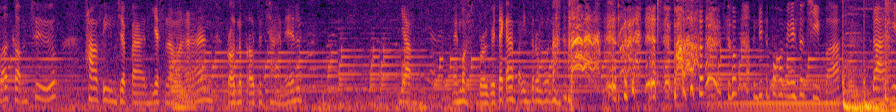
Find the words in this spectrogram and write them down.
welcome to Happy in Japan. Yes naman, proud na proud sa channel. Yang, may Moss Burger. Teka lang, pa-intro muna. so, andito po kami sa Chiba dahil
